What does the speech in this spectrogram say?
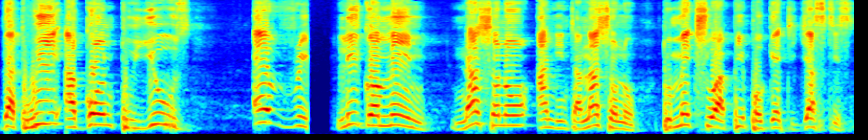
that we are going to use every legal mean, national and international, to make sure people get justice.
